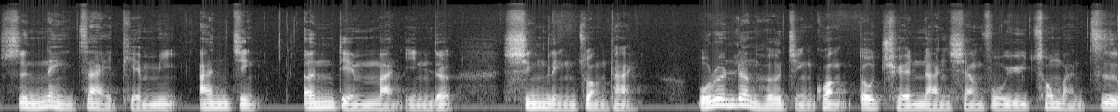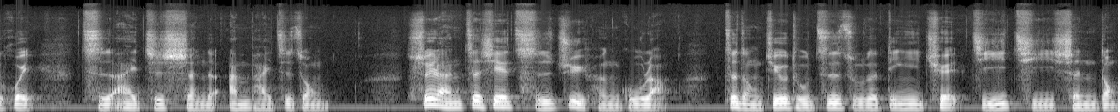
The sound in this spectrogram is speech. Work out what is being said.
是内在甜蜜、安静、恩典满盈的心灵状态，无论任何境况，都全然降服于充满智慧、慈爱之神的安排之中。虽然这些词句很古老，这种基督徒知足的定义却极其生动。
